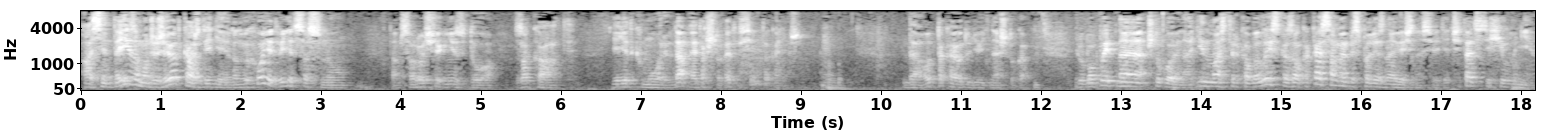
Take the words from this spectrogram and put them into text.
А синтоизм, он же живет каждый день, он выходит, видит сосну, там сорочье гнездо, закат, едет к морю, да, это что? Это синта, конечно. Да, вот такая вот удивительная штука. Любопытная штуковина. Один мастер Кабалы сказал, какая самая бесполезная вещь на свете? Читать стихи Луне.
